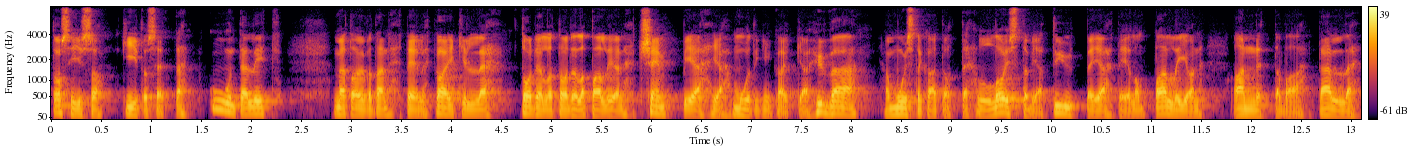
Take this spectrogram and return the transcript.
Tosi iso kiitos, että kuuntelit. Mä toivotan teille kaikille todella todella paljon tsemppiä ja muutenkin kaikkea hyvää. Ja muistakaa, että olette loistavia tyyppejä, teillä on paljon annettavaa tälle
